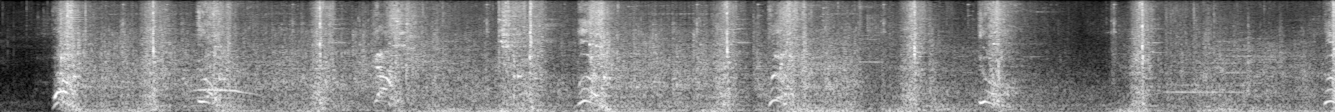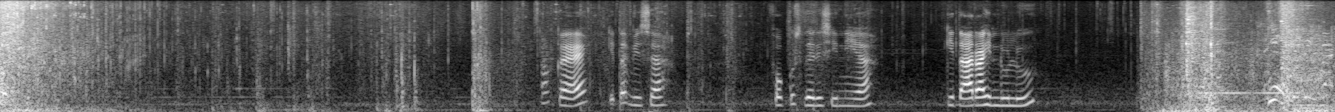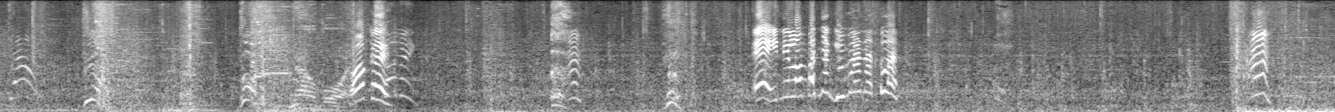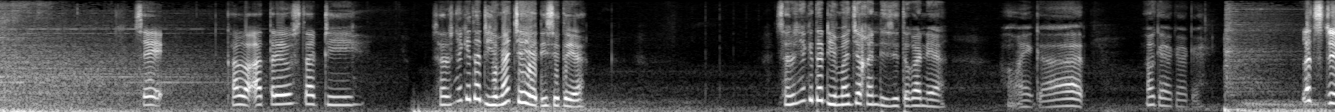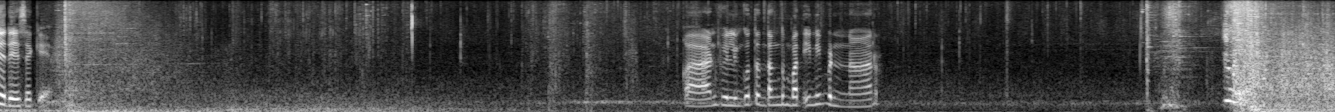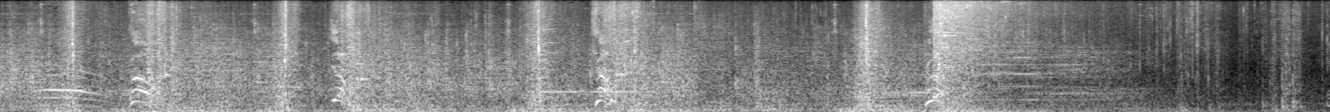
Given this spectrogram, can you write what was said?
Oke, kita bisa fokus dari sini ya. Kita arahin dulu. Oke. Coming. Eh, ini lompatnya gimana, Tuan? Hmm. Si, kalau Atreus tadi seharusnya kita diem aja ya di situ ya. Seharusnya kita diem aja kan di situ kan ya. Oh my god. Oke oke oke. Let's do this again. Kan feelingku tentang tempat ini benar.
